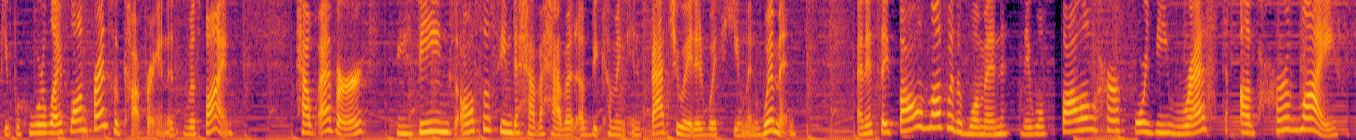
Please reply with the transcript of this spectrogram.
people who were lifelong friends with Capre, and it was fine. However, these beings also seem to have a habit of becoming infatuated with human women. And if they fall in love with a woman, they will follow her for the rest of her life,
